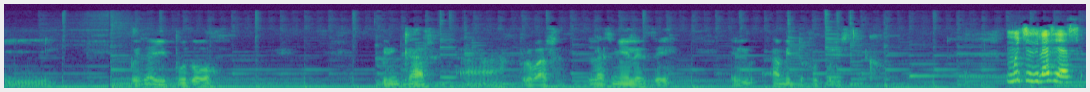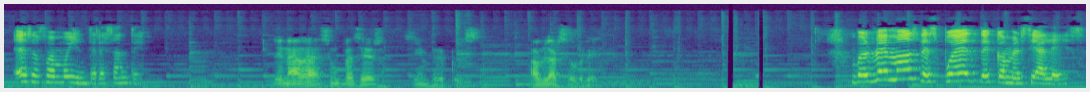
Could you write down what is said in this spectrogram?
y pues de ahí pudo brincar a probar las mieles de el ámbito futbolístico. Muchas gracias, eso fue muy interesante. De nada, es un placer siempre pues hablar sobre él. Volvemos después de comerciales.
